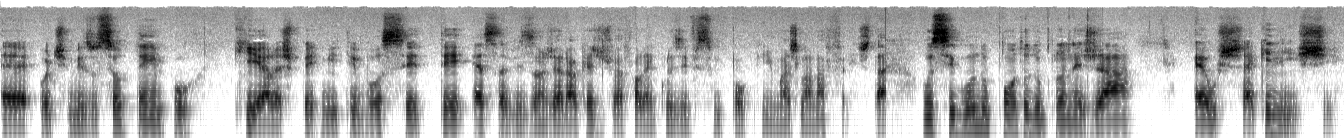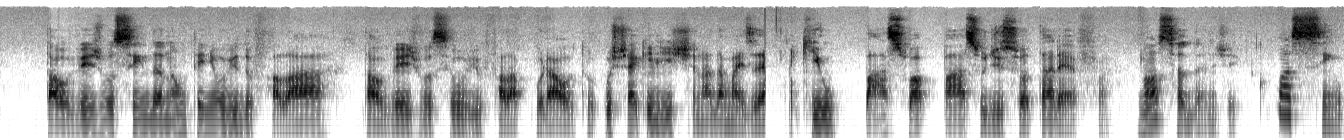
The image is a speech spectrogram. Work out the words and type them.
é, otimiza o seu tempo, que elas permitem você ter essa visão geral, que a gente vai falar inclusive isso um pouquinho mais lá na frente. Tá? O segundo ponto do planejar é o checklist. Talvez você ainda não tenha ouvido falar, talvez você ouviu falar por alto. O checklist nada mais é que o passo a passo de sua tarefa. Nossa, Dandy, como assim o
